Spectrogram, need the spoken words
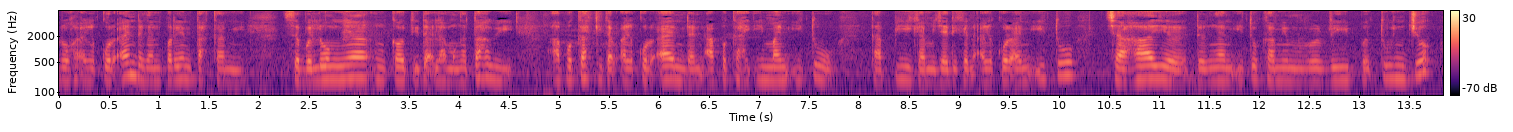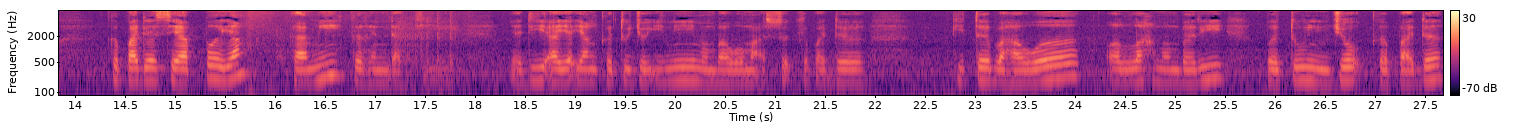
ruh Al-Quran dengan perintah kami Sebelumnya engkau tidaklah mengetahui apakah kitab Al-Quran dan apakah iman itu. Tapi kami jadikan Al-Quran itu cahaya. Dengan itu kami memberi petunjuk kepada siapa yang kami kehendaki. Jadi ayat yang ketujuh ini membawa maksud kepada kita bahawa Allah memberi petunjuk kepada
